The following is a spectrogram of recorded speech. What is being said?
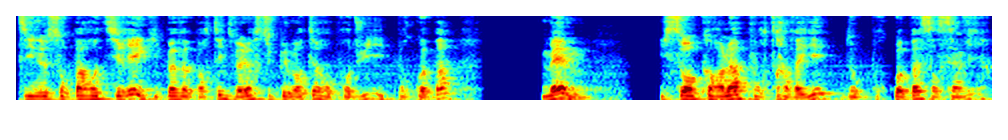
s'ils ne sont pas retirés et qu'ils peuvent apporter une valeur supplémentaire au produit, pourquoi pas? Même, ils sont encore là pour travailler, donc pourquoi pas s'en servir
